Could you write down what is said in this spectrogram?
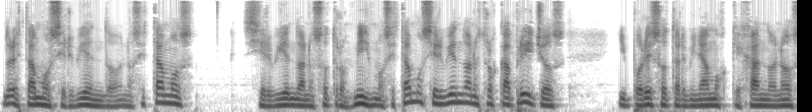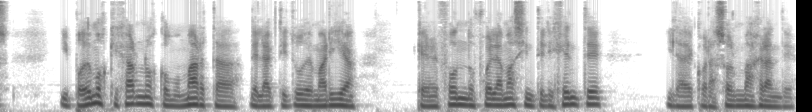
no le estamos sirviendo, nos estamos sirviendo a nosotros mismos, estamos sirviendo a nuestros caprichos y por eso terminamos quejándonos y podemos quejarnos como Marta de la actitud de María, que en el fondo fue la más inteligente y la de corazón más grande.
